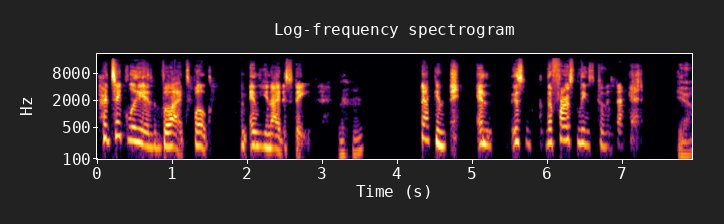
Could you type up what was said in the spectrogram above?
particularly as Black folks in the United States. Mm-hmm. Second thing, and this the first leads to the second. Yeah.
